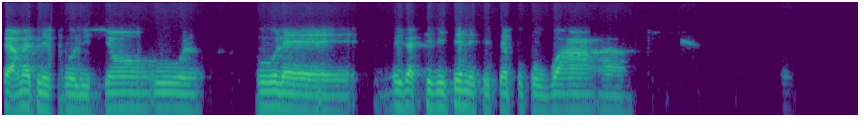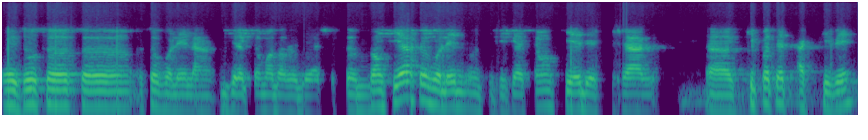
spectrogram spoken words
permettre l'évolution ou, les, activités nécessaires pour pouvoir résout ce, ce, volet-là directement dans le DHS. Donc, il y a ce volet de notification qui est déjà, euh, qui peut être activé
